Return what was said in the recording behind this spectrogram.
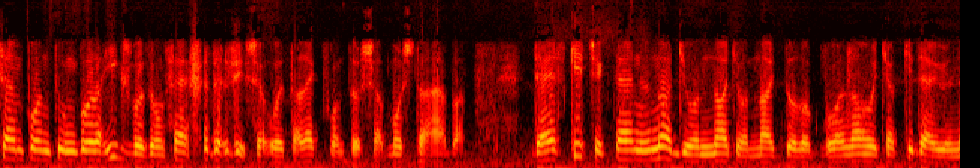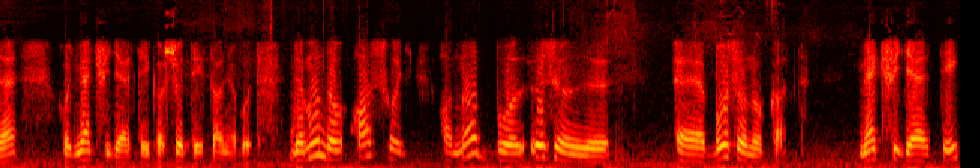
szempontunkból a Higgs bozon felfedezése volt a legfontosabb mostanában. De ez kétségtelenül nagyon-nagyon nagy dolog volna, hogyha kiderülne, hogy megfigyelték a sötét anyagot. De mondom, az, hogy a napból özönlő e, bozonokat megfigyelték,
